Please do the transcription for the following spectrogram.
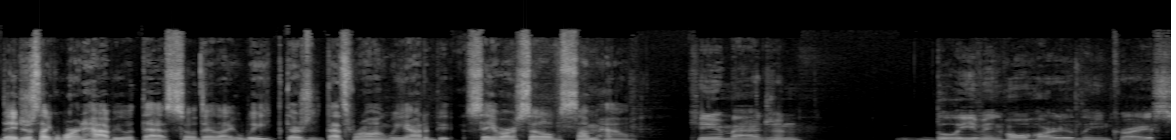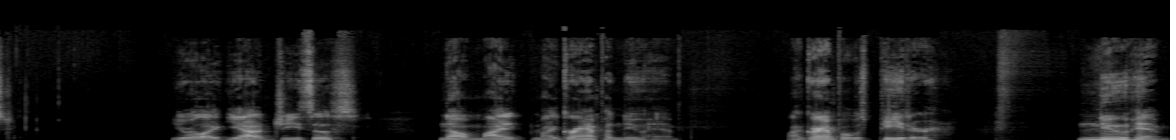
They just like weren't happy with that, so they're like, "We there's that's wrong. We got to be save ourselves somehow." Can you imagine believing wholeheartedly in Christ? You were like, "Yeah, Jesus." No, my my grandpa knew him. My grandpa was Peter. Knew him,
